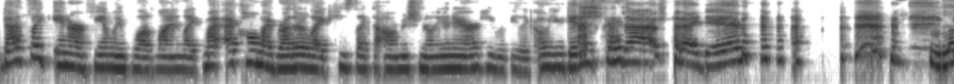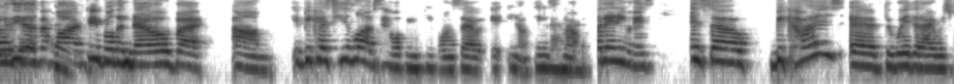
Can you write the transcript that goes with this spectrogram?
That's like in our family bloodline. Like my, I call my brother like he's like the Amish millionaire. He would be like, "Oh, you didn't say that, but I did," because he doesn't want people to know. But um, because he loves helping people, and so it, you know things come up. But anyways, and so because of the way that I was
